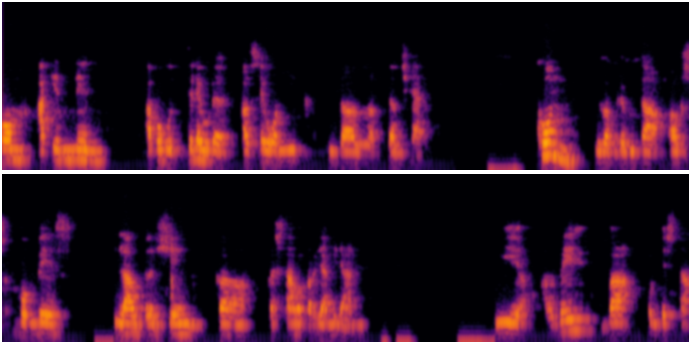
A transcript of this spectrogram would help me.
com aquest nen ha pogut treure el seu amic del, del gel. Com? li va preguntar els bombers i l'altra gent que, que estava per allà mirant. I el vell va contestar.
